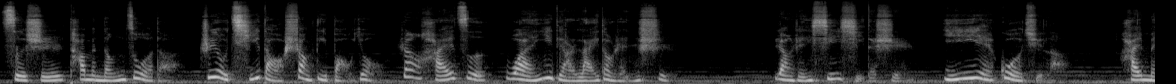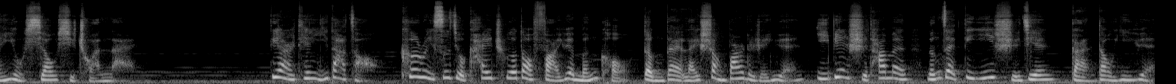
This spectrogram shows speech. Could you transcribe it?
此时，他们能做的只有祈祷上帝保佑，让孩子晚一点来到人世。让人欣喜的是，一夜过去了，还没有消息传来。第二天一大早，科瑞斯就开车到法院门口等待来上班的人员，以便使他们能在第一时间赶到医院。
